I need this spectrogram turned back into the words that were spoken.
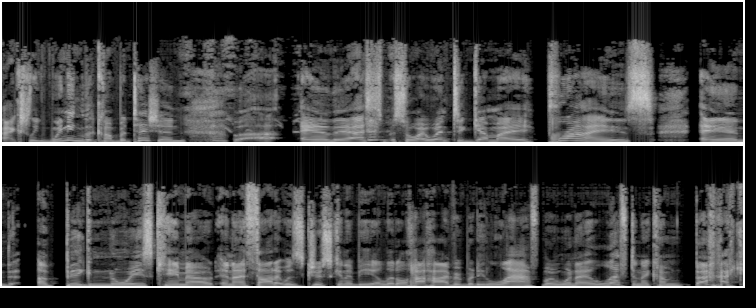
actually winning the competition uh, and they asked so i went to get my prize and a big noise came out and i thought it was just going to be a little haha everybody laughed but when i left and i come back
